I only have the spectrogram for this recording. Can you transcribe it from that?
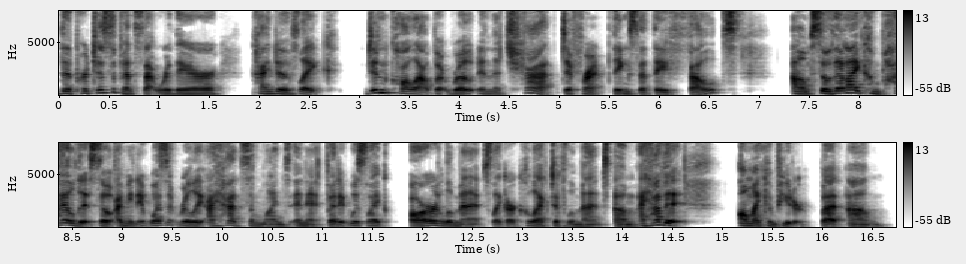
the participants that were there kind of like didn't call out, but wrote in the chat different things that they felt. Um, so then I compiled it. So, I mean, it wasn't really, I had some lines in it, but it was like our lament, like our collective lament. Um, I have it on my computer, but um,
